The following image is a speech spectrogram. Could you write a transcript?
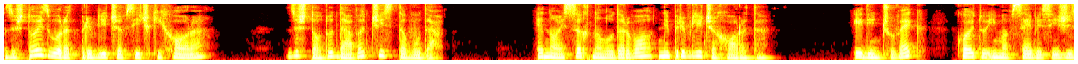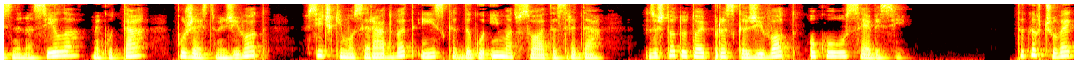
Защо изворът привлича всички хора? Защото дава чиста вода. Едно изсъхнало дърво не привлича хората. Един човек, който има в себе си жизнена сила, мекота, божествен живот, всички му се радват и искат да го имат в своята среда, защото той пръска живот около себе си. Такъв човек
